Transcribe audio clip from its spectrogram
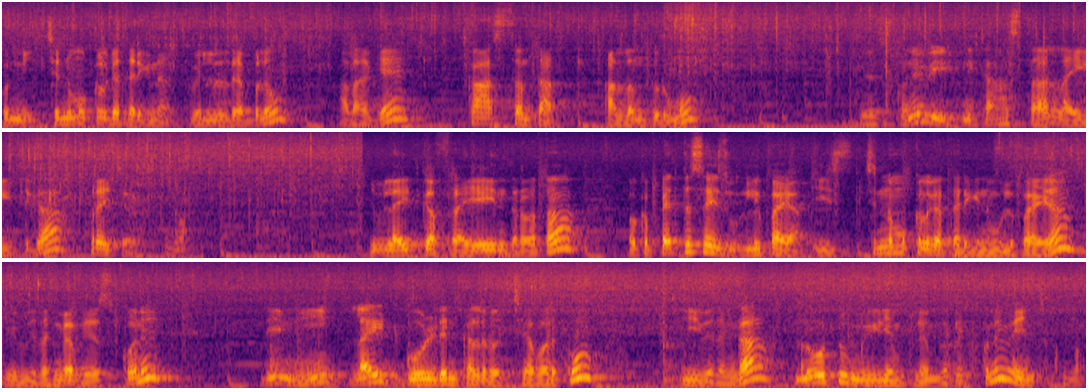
కొన్ని చిన్న ముక్కలుగా తరిగిన వెల్లుల్లి రెబ్బలు అలాగే కాస్తంత అల్లం తురుము వేసుకొని వీటిని కాస్త లైట్గా ఫ్రై చేసుకుందాం. ఇవి లైట్గా ఫ్రై అయిన తర్వాత ఒక పెద్ద సైజు ఉల్లిపాయ ఈ చిన్న ముక్కలుగా తరిగిన ఉల్లిపాయ ఈ విధంగా వేసుకొని దీన్ని లైట్ గోల్డెన్ కలర్ వచ్చే వరకు ఈ విధంగా లో టు మీడియం ఫ్లేమ్లో పెట్టుకొని వేయించుకుందాం.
